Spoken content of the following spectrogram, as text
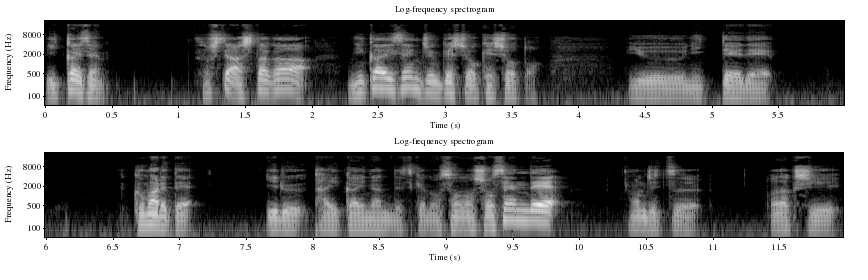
1回戦、そして明日が2回戦準決勝決勝という日程で組まれている大会なんですけど、その初戦で本日私、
